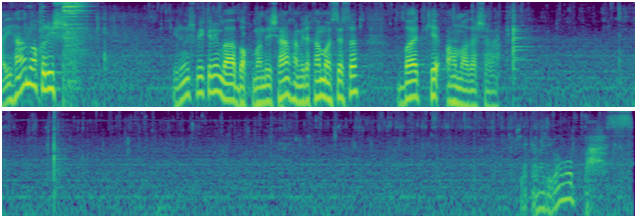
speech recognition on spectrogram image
و این هم آخریش. بیرونش می‌کنیم و باقی ماندهش هم همین رقم آهسته باید که آماده شود دیگه و بس.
